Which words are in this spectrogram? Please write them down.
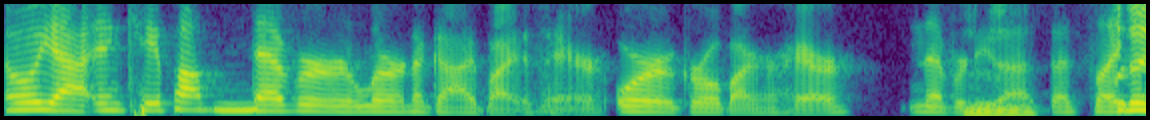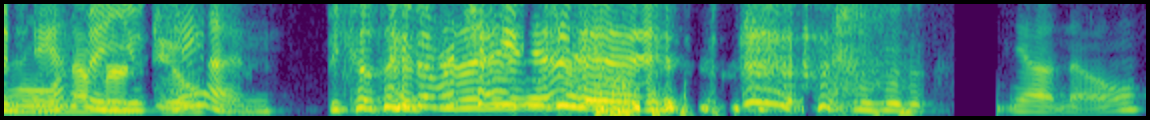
Oh yeah, in K-pop, never learn a guy by his hair or a girl by her hair. Never do Mm. that. That's like but in rule anime, number you two. can because they never change it. Yeah, no.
